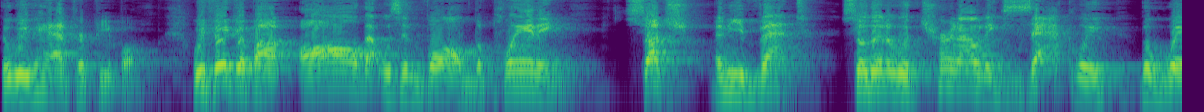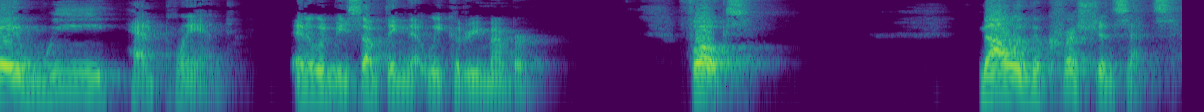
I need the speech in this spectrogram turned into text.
that we've had for people. We think about all that was involved, the planning, such an event so that it would turn out exactly the way we had planned. And it would be something that we could remember. Folks, now in the Christian sense,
